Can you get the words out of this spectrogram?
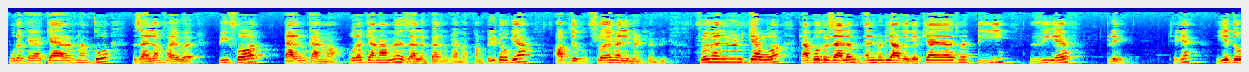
पूरा क्या क्या याद रखना आपको? Xylem fibre P for parenchyma पूरा क्या नाम है? जाइलम पैरनकाइमा कंप्लीट हो गया। अब देखो फ्लोएम एलिमेंट में भी। फ्लोएम एलिमेंट क्या हुआ? कि आपको अगर जाइलम एलिमेंट याद हो गया, क्या याद रखना? टी वी एफ़ प्ले ठीक है? ये दो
